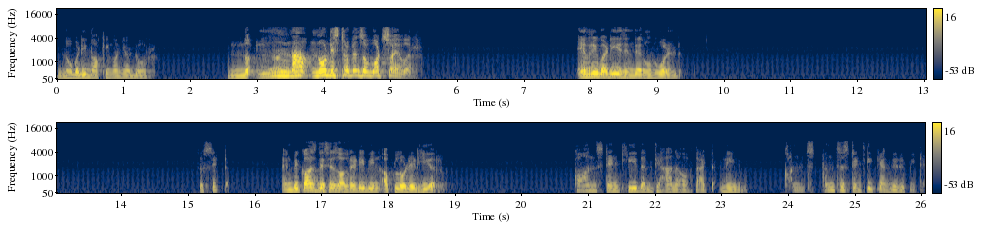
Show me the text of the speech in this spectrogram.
nobody knocking on your door, no, no, no disturbance of whatsoever. Everybody is in their own world. So sit. And because this has already been uploaded here, constantly the dhyana of that name cons- consistently can be repeated.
